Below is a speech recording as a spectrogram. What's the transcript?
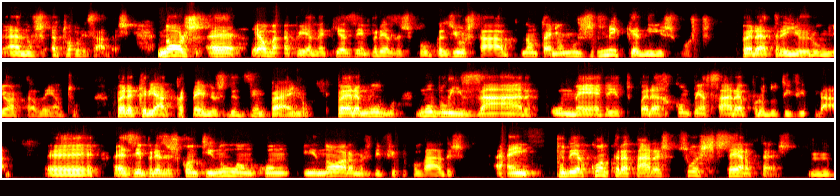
anos atualizadas. Nós, é, é uma pena que as empresas públicas e o Estado não tenham os mecanismos para atrair o melhor talento, para criar prémios de desempenho, para mobilizar o mérito, para recompensar a produtividade. Eh, as empresas continuam com enormes dificuldades em poder contratar as pessoas certas. Hum.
